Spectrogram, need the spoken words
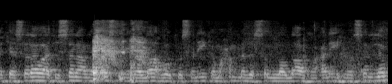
Neka salavat i salam na posljednjeg Allahu poslanika Muhammeda sallallahu alaihi wa sallam.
